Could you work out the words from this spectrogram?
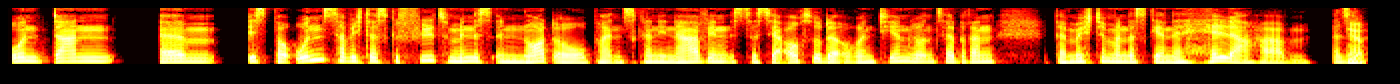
und dann ähm, ist bei uns, habe ich das Gefühl, zumindest in Nordeuropa, in Skandinavien ist das ja auch so, da orientieren wir uns ja dran, da möchte man das gerne heller haben. Also Ja.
